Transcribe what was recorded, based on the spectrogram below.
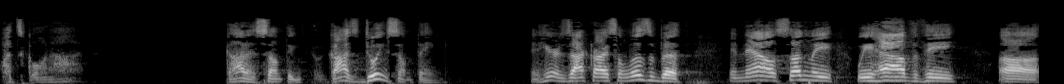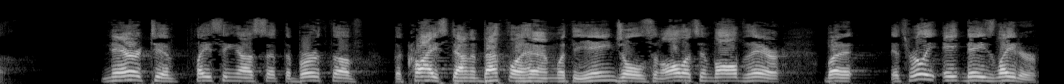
What's going on? God is something, God's doing something. And here in Zacharias and Elizabeth, and now suddenly we have the uh, narrative placing us at the birth of the Christ down in Bethlehem with the angels and all that's involved there. But it's really eight days later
